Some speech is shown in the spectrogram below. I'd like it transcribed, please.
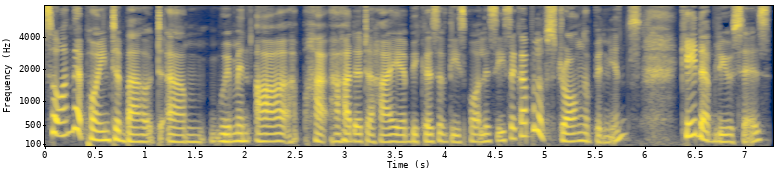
So, on that point about um, women are ha- harder to hire because of these policies, a couple of strong opinions. KW says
